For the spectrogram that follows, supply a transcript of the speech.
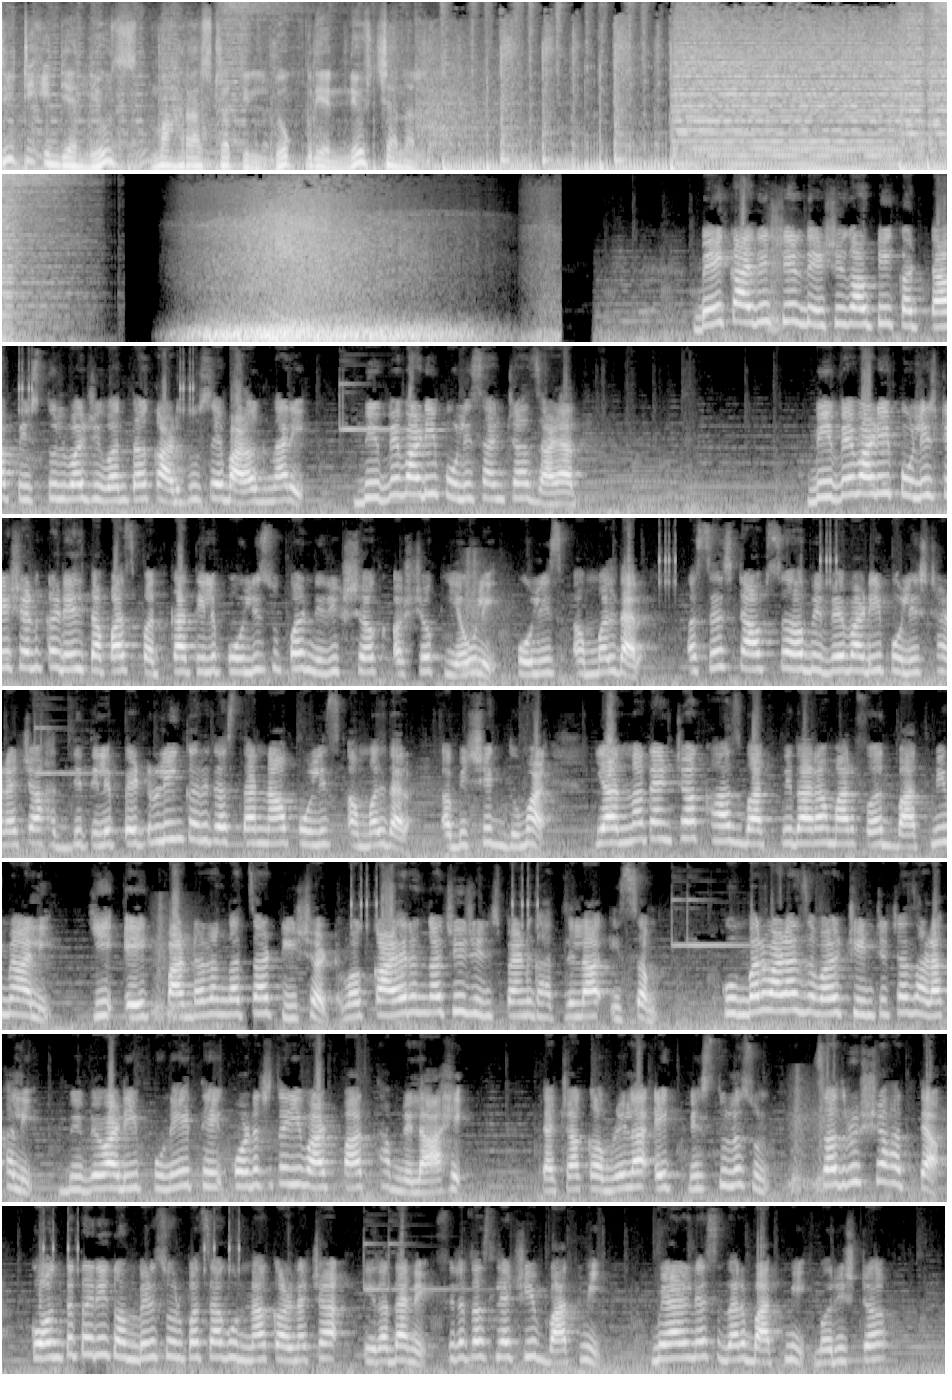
City India news महाराष्ट्रातील लोकप्रिय news channel. बेकायदेशीर देशी गावठी कट्टा पिस्तूल व जिवंत काडतुसे बाळगणारे बिबेवाडी पोलिसांच्या जाळ्यात. बिबेवाडी पोलीस स्टेशनकडील तपास पथकातील पोलीस उपनिरीक्षक अशोक येवले पोलीस अंमलदार असे स्टाफसह बिबेवाडी पोलीस ठाण्याच्या हद्दीतील पेट्रोलिंग करीत असताना पोलीस अंमलदार अभिषेक धुमाळ यांना त्यांच्या खास बातमीदारामार्फत बातमी मिळाली की एक पांढऱ्या रंगाचा टी शर्ट व काळ्या रंगाची जीन्स पॅन्ट घातलेला इसम कुंभरवाडाजवळ चिंचेच्या झाडाखाली बिबेवाडी पुणे येथे कोणाची तरी वाट पाहत थांबलेला आहे. त्याच्या कमरेला एक पिस्तूल असून सदृश्य हत्या कोणत्या तरी गंभीर स्वरूपाचा गुन्हा करण्याच्या इराद्याने फिरत असल्याची बातमी मिळाल्याने सदर बातमी वरिष्ठ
